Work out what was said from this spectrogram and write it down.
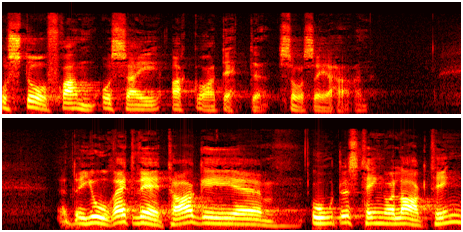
å stå fram og si akkurat dette. Så sier Herren. Det gjorde et vedtak i eh, odelsting og lagting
